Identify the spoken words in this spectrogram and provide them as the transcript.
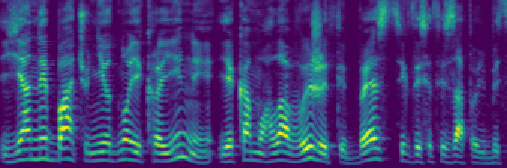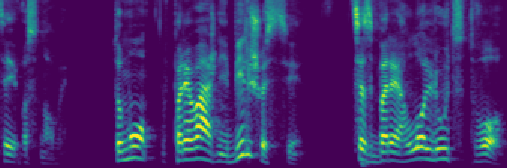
Я не бачу ні одної країни, яка могла вижити без цих десяти заповідей, без цієї основи. Тому в переважній більшості це зберегло людство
